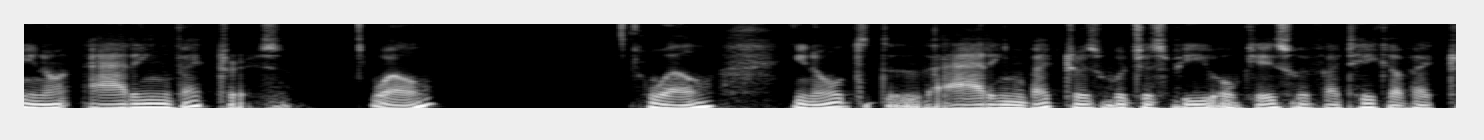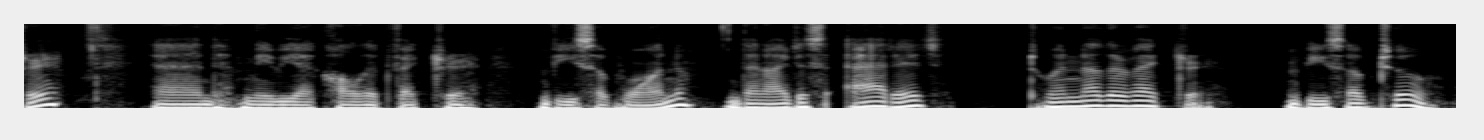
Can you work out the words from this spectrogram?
you know, adding vectors? Well, well, you know, adding vectors would just be, okay, so if I take a vector and maybe I call it vector v sub 1, then I just add it to another vector, v sub 2.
